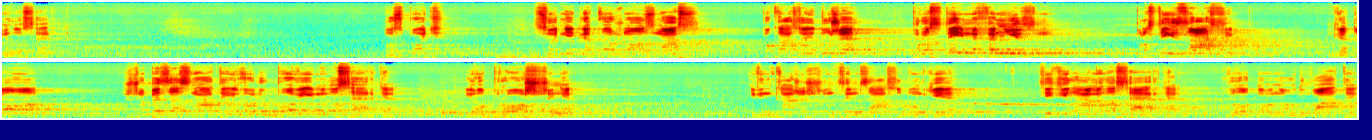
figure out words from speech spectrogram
милосердя. Господь сьогодні для кожного з нас показує дуже простий механізм, простий засіб для того, щоб зазнати Його любові і милосердя, Його прощення. І Він каже, що цим засобом є ці діла милосердя, голодного нагодувати,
